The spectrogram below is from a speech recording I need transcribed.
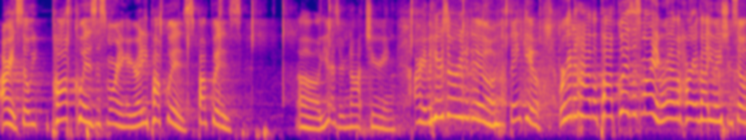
All right, so pop quiz this morning. Are you ready? Pop quiz, pop quiz. Oh, you guys are not cheering. All right, but here's what we're gonna do. Thank you. We're gonna have a pop quiz this morning. We're gonna have a heart evaluation. So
